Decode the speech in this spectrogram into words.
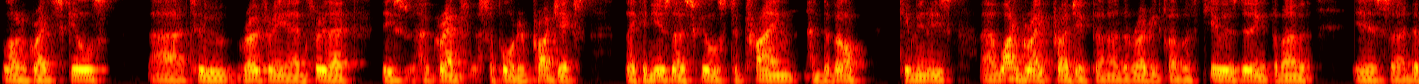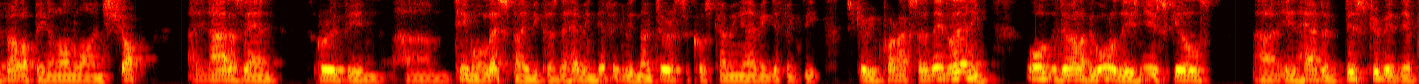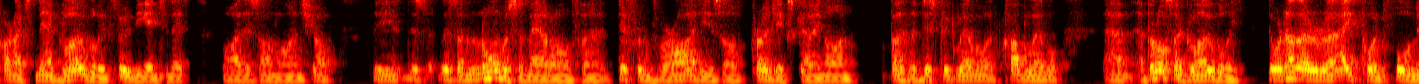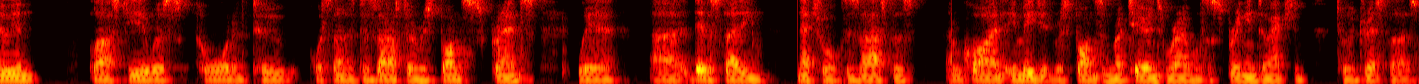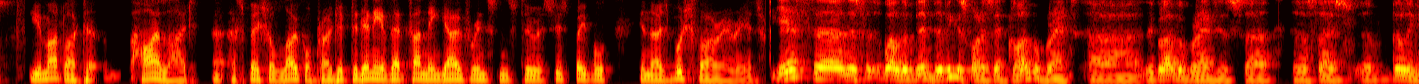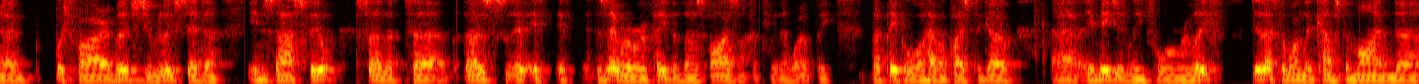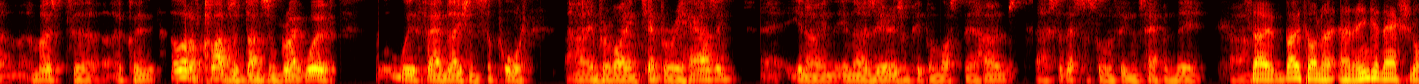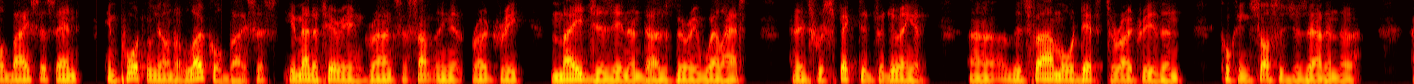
a lot of great skills uh, to Rotary, and through these uh, grant supported projects, they can use those skills to train and develop communities. Uh, one great project I know the Rotary Club of Kew is doing at the moment is uh, developing an online shop, an artisan group in um, Timor Leste because they're having difficulty. No tourists, of course, coming and having difficulty distributing products. So they're learning, all developing all of these new skills uh, in how to distribute their products now globally through the internet via this online shop. These, there's, there's an enormous amount of uh, different varieties of projects going on both at district level, at club level, um, but also globally. There were another uh, 8.4 million last year was awarded to what's known as disaster response grants, where uh, devastating natural disasters required immediate response, and Rotarians were able to spring into action to address those you might like to highlight a, special local project. Did any of that funding go, for instance, to assist people in those bushfire areas? Yes, uh, well, the, the biggest one is that global grant. Uh, the global grant is, uh, as I say, is uh, building a bushfire emergency relief centre in Sarsfield so that uh, those, if, if, if, there's ever a repeat of those fires, and hopefully there won't be, but people will have a place to go uh, immediately for relief yeah, that's the one that comes to mind uh, most uh. A lot of clubs have done some great work with foundation support uh, in providing temporary housing, uh, you know, in, in those areas where people lost their homes. Uh, so that's the sort of thing that's happened there. Um, so both on a, an international basis and importantly on a local basis, humanitarian grants are something that Rotary majors in and does very well at, and it's respected for doing it. Uh, there's far more depth to Rotary than cooking sausages out in the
